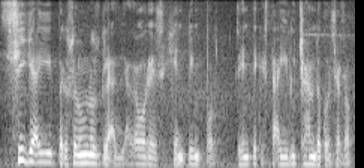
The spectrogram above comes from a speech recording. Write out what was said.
sigue ahí, pero son unos gladiadores, gente importante que está ahí luchando con ese rock.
